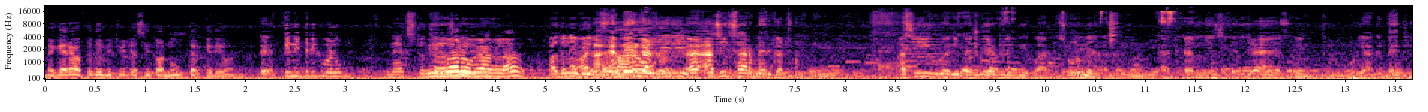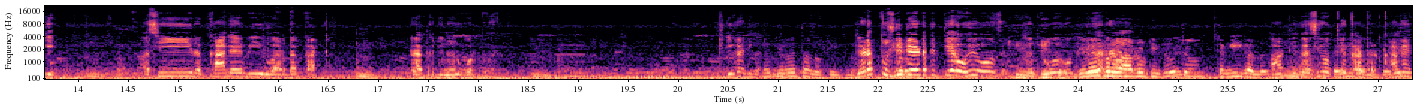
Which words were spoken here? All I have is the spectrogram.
ਮੈਂ ਕਹਿ ਰਿਹਾ ਹਫ਼ਤੇ ਦੇ ਵਿੱਚ ਵਿੱਚ ਅਸੀਂ ਤੁਹਾਨੂੰ ਕਰਕੇ ਦੇਵਾਂਗੇ। ਕਿੰਨੀ ਤਰੀਕ ਬਣੂਗੀ? ਨੈਕਸਟ ਵੀਰਵਾਰ ਹੋ ਗਿਆ ਅਗਲਾ। ਅਗਲੇ ਇਹ ਵੀਰਵਾਰ। ਮੇਰੀ ਗੱਲ ਅ- ਅਸੀਂ ਸਰ ਮੇਰੀ ਗੱਲ ਸੁਣ। ਅਸੀਂ ਉਰੇ ਨਹੀਂ ਬੈਠਦੇ ਅਗਲੇ ਵੀਰਵਾਰ ਨੂੰ ਸੁਣ ਮੇਰੀ ਗੱਲ। ਐਟ ਟਾਈਮ ਨਹੀਂ ਅਸੀਂ ਕਹਿੰਦੇ ਐ ਅਸੀਂ ਪੂਰੀ ਆ ਕੇ ਬੈਠ ਗਏ ਅਸੀਂ ਰੱਖਾਂਗੇ ਵੀਰਵਾਰ ਦਾ ਕੱਟ ਟਰੱਕ ਜਿਨ੍ਹਾਂ ਨੂੰ ਗੁਰਦੁਆਰੇ। ਠੀਕ ਆ ਜੀ ਗੱਲ? ਜਿਵੇਂ ਤੁਹਾਨੂੰ ਠੀਕ ਲੱਗੇ ਜਿਹੜਾ ਤੁਸੀਂ ਡੇਟ ਦਿੱਤੀ ਆ ਉਹੀ ਉਹ ਜਿਵੇਂ ਪਰਿਵਾਰ ਨੂੰ ਠੀਕ ਹੋ ਚੋ ਚੰਗੀ ਗੱਲ ਹੈ। ਹਾਂ ਠੀਕ ਅਸੀਂ ਉੱਥੇ ਕੱਟ ਰੱਖਾਂਗੇ।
